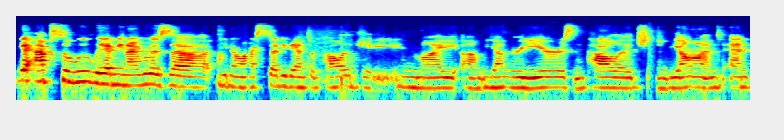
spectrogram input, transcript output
yeah, absolutely. I mean, I was, uh, you know, I studied anthropology in my um, younger years in college and beyond. And,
